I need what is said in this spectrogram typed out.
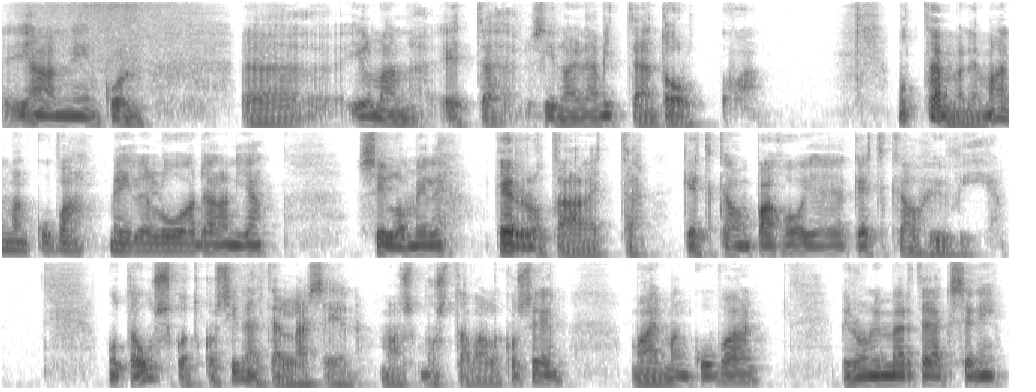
ihan niin kuin äh, ilman, että siinä on enää mitään tolkkua. Mutta tämmöinen maailmankuva meille luodaan ja silloin meille kerrotaan, että ketkä on pahoja ja ketkä on hyviä. Mutta uskotko sinä tällaiseen mustavalkoiseen maailmankuvaan? Minun ymmärtääkseni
